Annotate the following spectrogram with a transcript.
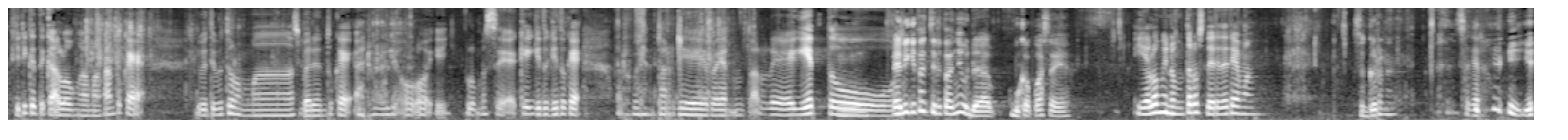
jadi ketika lo nggak makan tuh kayak tiba-tiba tuh lemes badan tuh kayak aduh ya allah ya lemes ya kayak gitu-gitu kayak aduh pengen ntar deh pengen ntar deh gitu. Eh, ini kita ceritanya udah buka puasa ya? Iya lo minum terus dari tadi emang. Seger kan? Seger. Iya.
